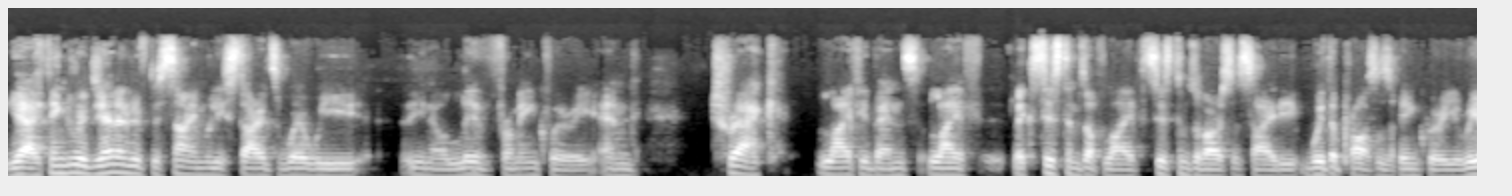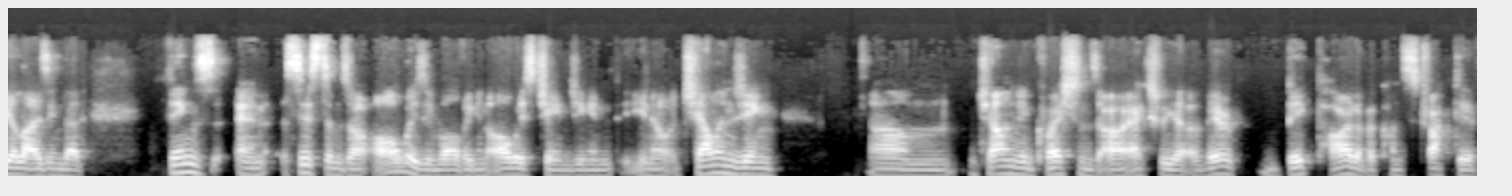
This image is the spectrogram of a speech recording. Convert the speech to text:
Yeah, I think regenerative design really starts where we, you know, live from inquiry and track life events, life like systems of life, systems of our society with the process of inquiry, realizing that things and systems are always evolving and always changing and you know challenging um, challenging questions are actually a very big part of a constructive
